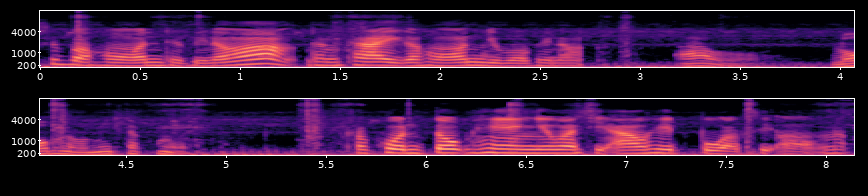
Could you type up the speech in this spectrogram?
ซึ่งบ่ฮ้อนเถอะพี่น้องทางไทยก็ฮ้อนอยู่บ่พี่น้องอ้าวล้มหนูมีจักเม็ด ข้าวพนตกแห้งอยู่ว่าสิเอาเห็ดปวกสิออกเนาะ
